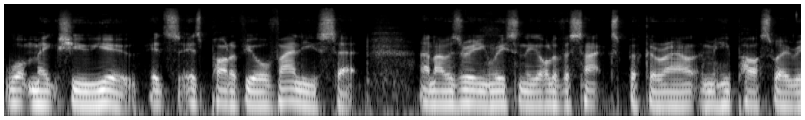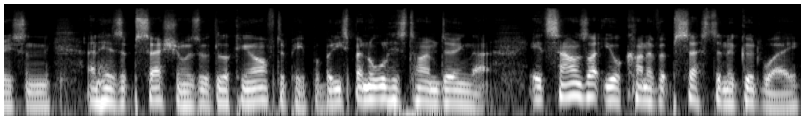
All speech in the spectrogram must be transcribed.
what makes you you. It's it's part of your value set. And I was reading recently Oliver Sacks' book around. I mean, he passed away recently, and his obsession was with looking after people. But he spent all his time doing that. It sounds like you're kind of obsessed in a good way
